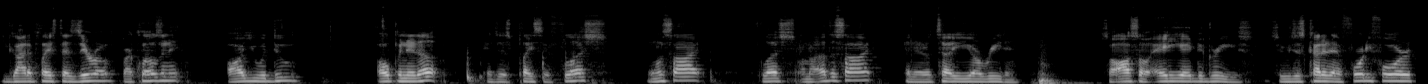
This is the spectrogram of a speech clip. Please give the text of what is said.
you got to place that zero by closing it. All you would do, open it up and just place it flush one side, flush on the other side, and it'll tell you your reading. So also 88 degrees. So we just cut it at 44,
